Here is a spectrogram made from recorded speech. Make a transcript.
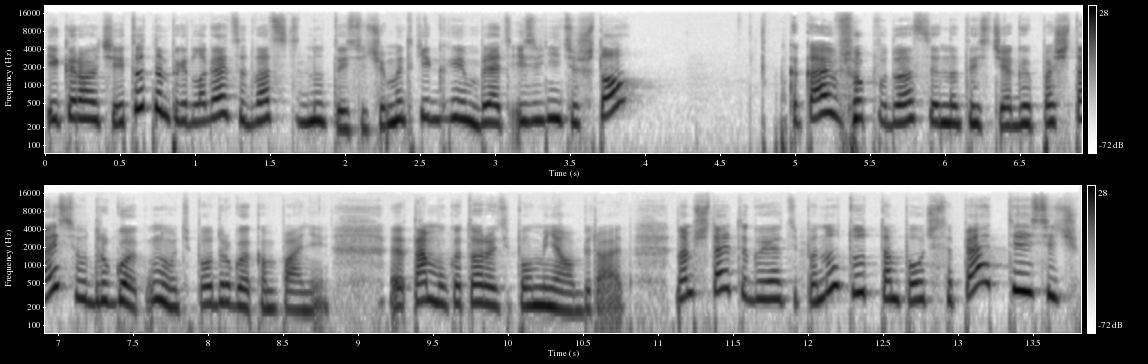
И, короче, и тут нам предлагается 21 тысячу, мы такие говорим, блядь, извините, что? Какая в жопу 21 тысяча? Я говорю, посчитайся у другой, ну, типа, у другой компании, э, там, у которой, типа, у меня убирает. Нам считают и говорят, типа, ну, тут там получится 5 тысяч,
